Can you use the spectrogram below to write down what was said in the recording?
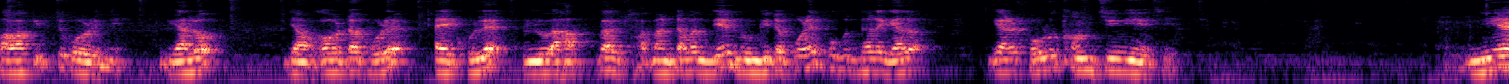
বাবা কিচ্ছু করেনি। গেল জামা কাপড়টা পরে এই খুলে হাফ পা সাবান টাবান দিয়ে লুঙ্গিটা পরে পুকুর ধারে গেল। গিয়ে সরু কঞ্চি নিয়েছে। নিয়ে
